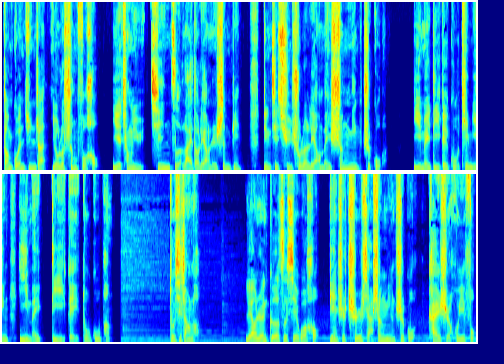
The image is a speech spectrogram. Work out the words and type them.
当冠军战有了胜负后，叶成宇亲自来到两人身边，并且取出了两枚生命之果，一枚递给古天明，一枚递给独孤鹏。多谢长老。两人各自谢过后，便是吃下生命之果，开始恢复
